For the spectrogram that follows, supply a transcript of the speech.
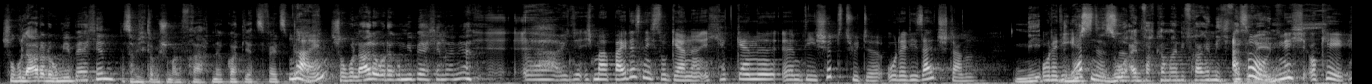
Schokolade oder Gummibärchen? Das habe ich, glaube ich, schon mal gefragt. Ne? Gott, jetzt fällt es mir Nein. auf. Schokolade oder Gummibärchen, Anja? Äh, ich mag beides nicht so gerne. Ich hätte gerne ähm, die Chipstüte oder die Salzstangen. Nee, Oder die du musst, Erdnüsse. so einfach kann man die Frage nicht Ach so, verdrehen. nicht, okay.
